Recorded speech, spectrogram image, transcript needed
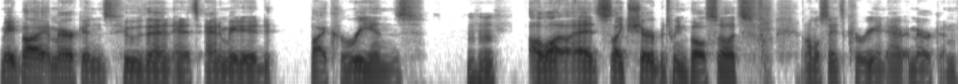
made by Americans who then and it's animated by Koreans. hmm a lot it's like shared between both so it's i almost say it's korean american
